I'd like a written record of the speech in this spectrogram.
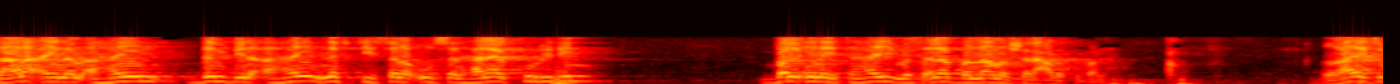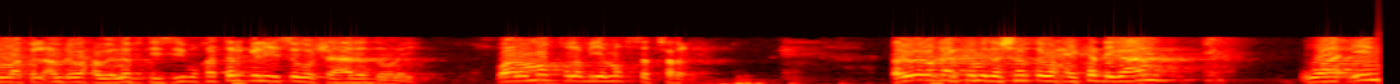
taana aynan ahayn dembina ahayn naftiisana uusan halaag ku ridin bal inay tahay mas'alo bannaan oo shareecada ku bannaan gaayatu maa fi lamri waxa weye naftiisii buu khatar geliya isagoo shahaado doonaya waana matlab iyo maqsad sharci. Culimada qaar ka mid a shardi waxay ka dhigaan waa in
